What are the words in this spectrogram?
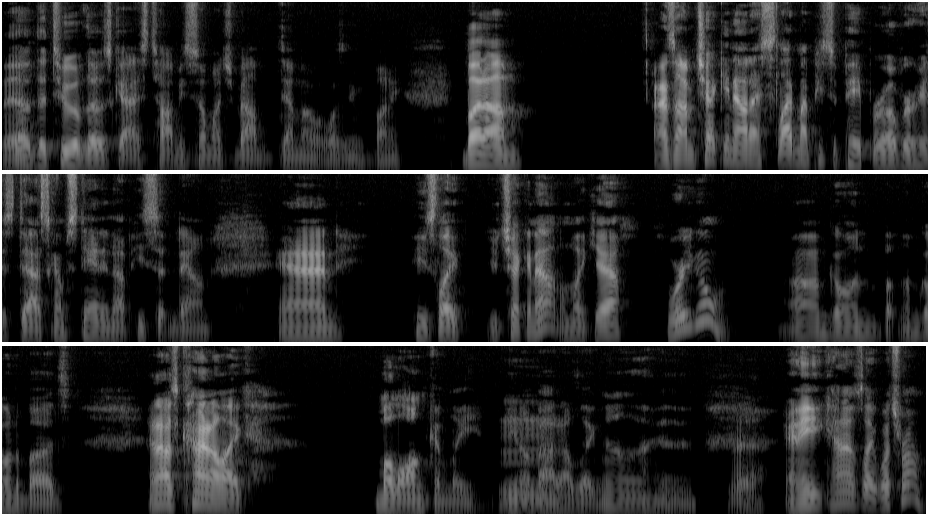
Yeah. The, the two of those guys taught me so much about demo. It wasn't even funny. But um, as I'm checking out, I slide my piece of paper over his desk. I'm standing up. He's sitting down, and he's like, "You're checking out?" I'm like, "Yeah." Where are you going? I'm going. I'm going to BUD/S, and I was kind of like malonkinly, you know, Mm. about it. I was like, "No." yeah." Yeah. And he kind of was like, "What's wrong?"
